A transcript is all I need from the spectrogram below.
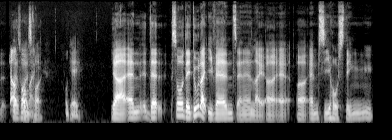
that's Oh what it's my. called okay. yeah and that so they do like events and then like uh, uh mc hosting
